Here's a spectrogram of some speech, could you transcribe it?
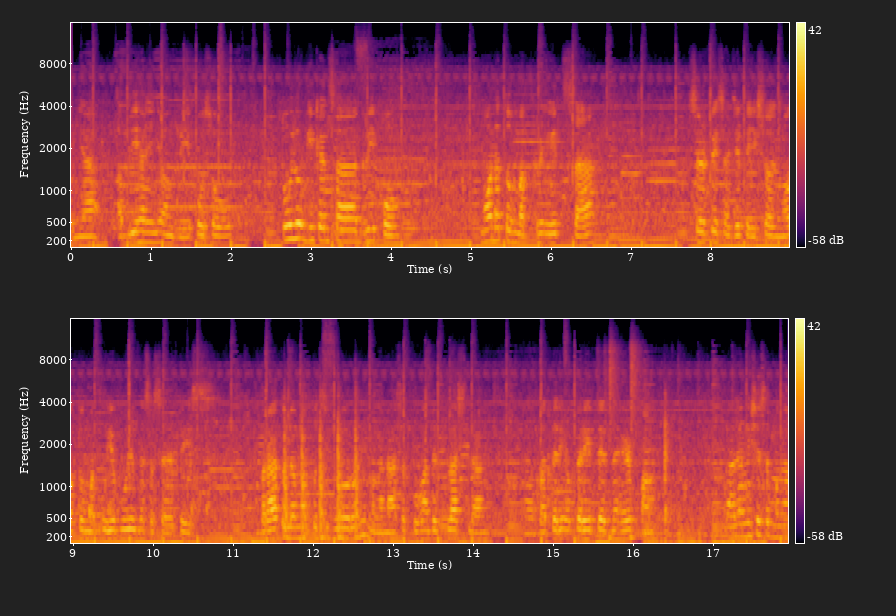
kunya ablihan ninyo ang gripo. So tulog gikan sa gripo mo na itong mag-create sa surface agitation mo itong mag-uyog-uyog na sa surface. Barato lang po siguro ni mga nasa 200 plus lang uh, battery operated na air pump. Alam siya sa mga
